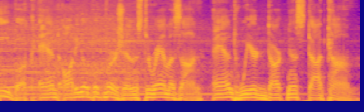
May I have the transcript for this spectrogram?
ebook and audiobook versions through Amazon and WeirdDarkness.com.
